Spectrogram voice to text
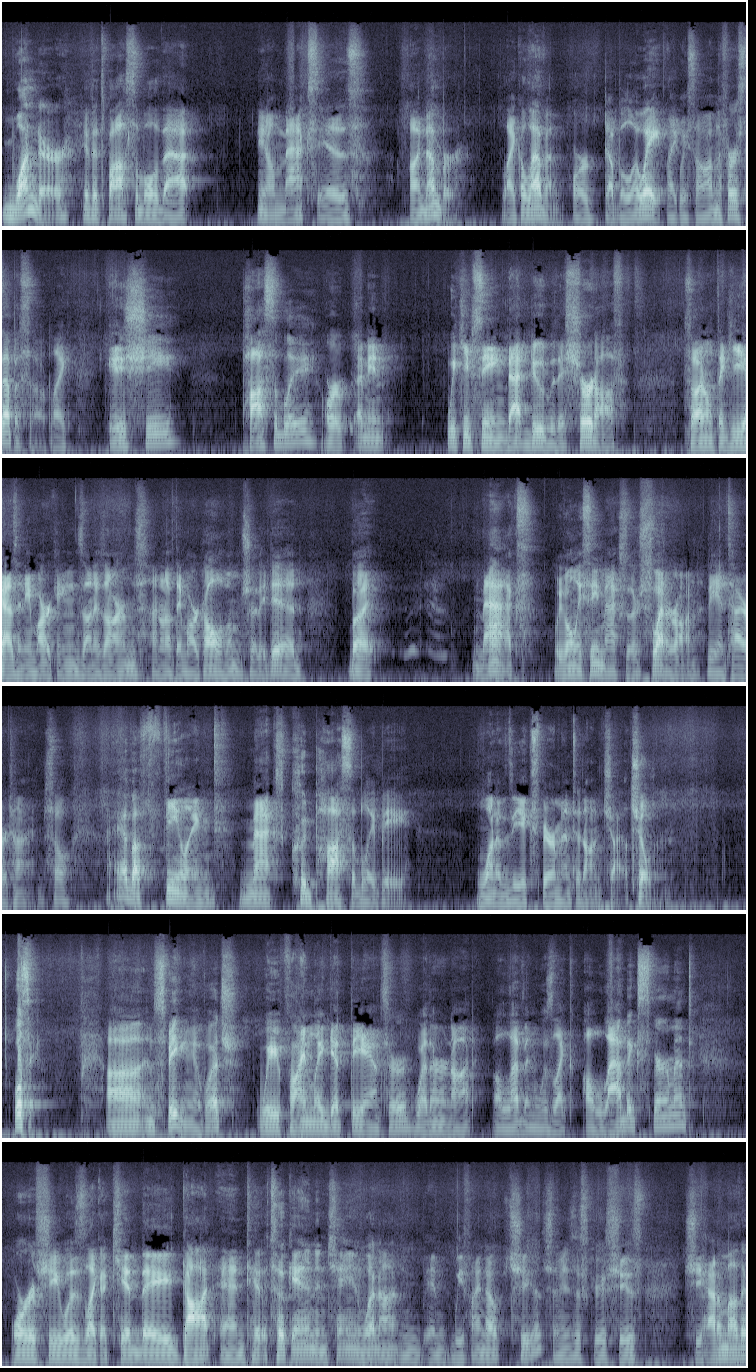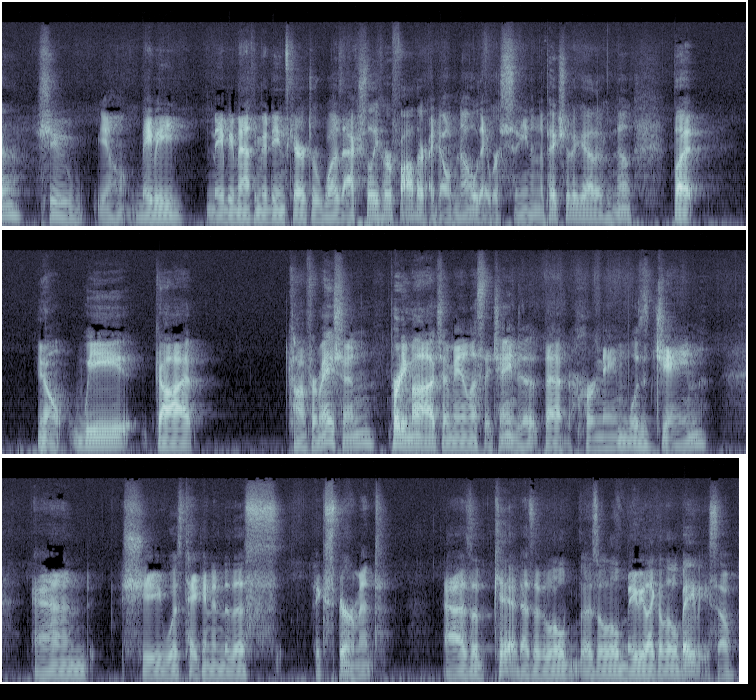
wonder if it's possible that, you know, Max is a number like 11 or 008 like we saw in the first episode like is she possibly. Or, I mean, we keep seeing that dude with his shirt off. So I don't think he has any markings on his arms. I don't know if they marked all of them. I'm sure they did. But Max, we've only seen Max with her sweater on the entire time. So I have a feeling Max could possibly be one of the experimented on child children. We'll see. Uh, and speaking of which, we finally get the answer whether or not Eleven was like a lab experiment or if she was like a kid they got and took in and chained and whatnot. And, and we find out she is. I mean, this she's she had a mother. She, you know, maybe maybe Matthew Modine's character was actually her father. I don't know. They were seen in the picture together. Who knows? But you know, we got confirmation pretty much. I mean, unless they change it, that her name was Jane, and she was taken into this experiment as a kid, as a little, as a little, maybe like a little baby. So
